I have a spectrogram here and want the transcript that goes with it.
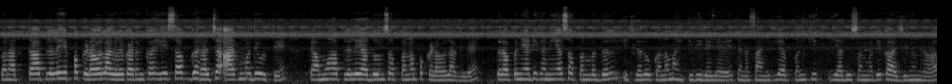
पण आत्ता आपल्याला हे पकडावं लागलं कारण का हे साप घराच्या आतमध्ये होते त्यामुळे आपल्याला या दोन सापांना पकडावं लागलं आहे तर आपण या ठिकाणी या सापांबद्दल इथल्या लोकांना माहिती दिलेली आहे. त्यांना सांगितले आपण की या दिवसांमध्ये काळजी घेऊन राहा.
